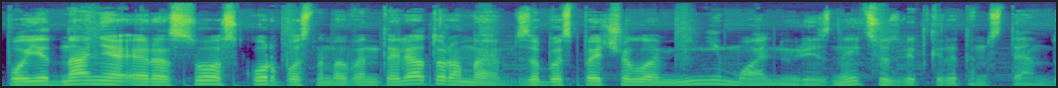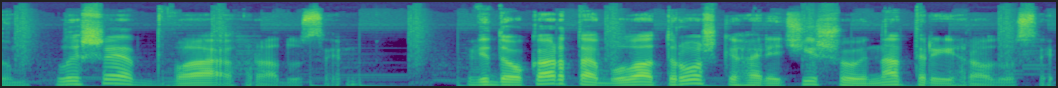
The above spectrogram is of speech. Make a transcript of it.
поєднання RSO з корпусними вентиляторами забезпечило мінімальну різницю з відкритим стендом лише 2 градуси. Відеокарта була трошки гарячішою на 3 градуси,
